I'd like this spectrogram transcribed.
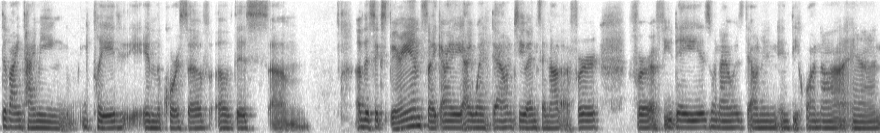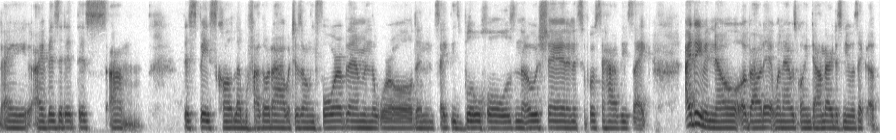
divine timing played in the course of of this um, of this experience. Like I, I went down to Ensenada for for a few days when I was down in, in Tijuana, and I I visited this um, this space called La Bufadora, which is only four of them in the world, and it's like these blowholes in the ocean, and it's supposed to have these like I didn't even know about it when I was going down there. I just knew it was like a,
